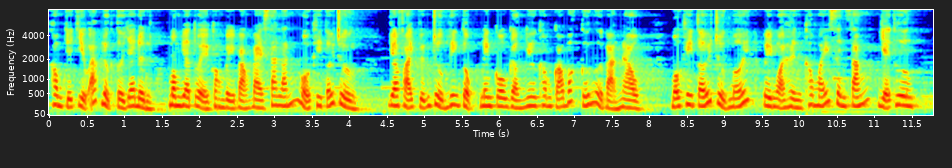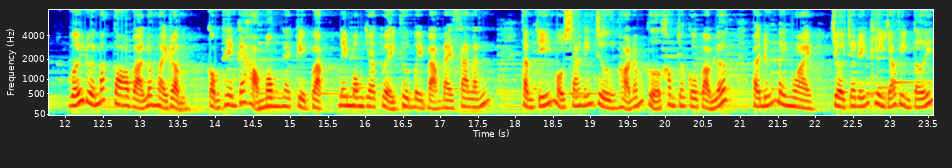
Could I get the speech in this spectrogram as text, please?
Không chỉ chịu áp lực từ gia đình, Mông Gia Tuệ còn bị bạn bè xa lánh mỗi khi tới trường. Do phải chuyển trường liên tục nên cô gần như không có bất cứ người bạn nào. Mỗi khi tới trường mới, vì ngoại hình không mấy xinh xắn, dễ thương, với đôi mắt to và lông mày rậm, cộng thêm cái họ mông nghe kỳ quặc nên mông gia tuệ thường bị bạn bè xa lánh. Thậm chí mỗi sáng đến trường họ đóng cửa không cho cô vào lớp, phải đứng bên ngoài, chờ cho đến khi giáo viên tới.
